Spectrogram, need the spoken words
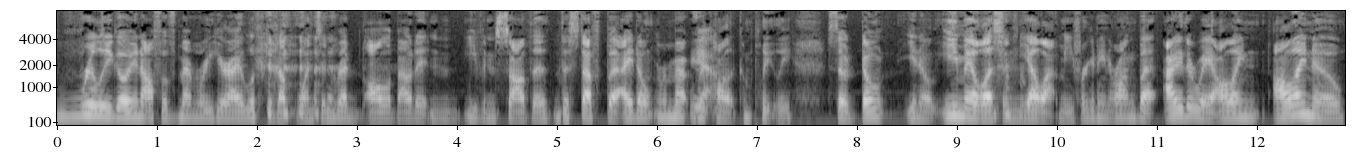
really going off of memory here. I looked it up once and read all about it and even saw the the stuff, but I don't remember yeah. recall it completely. So don't, you know, email us and yell at me for getting it wrong, but either way, all I all I know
